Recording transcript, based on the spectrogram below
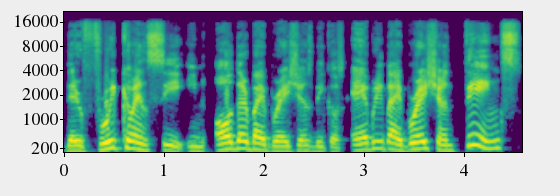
their frequency in other vibrations because every vibration thinks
